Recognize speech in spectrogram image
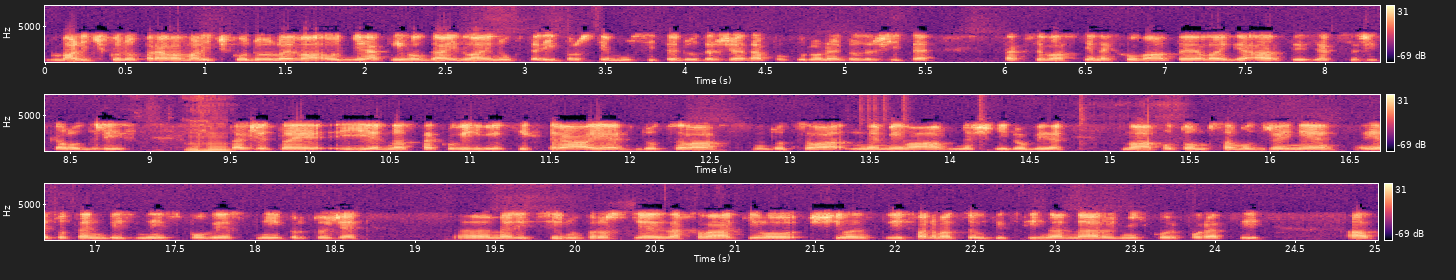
maličko doprava, maličko doleva od nějakého guidelineu, který prostě musíte dodržet a pokud ho nedodržíte, tak se vlastně nechováte lege artis, jak se říkalo dřív. Uh-huh. Takže to je jedna z takových věcí, která je docela, docela nemilá v dnešní době. No a potom samozřejmě je to ten biznis pověstný, protože Eh, medicínu prostě zachvátilo šílenství farmaceutických nadnárodních korporací a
